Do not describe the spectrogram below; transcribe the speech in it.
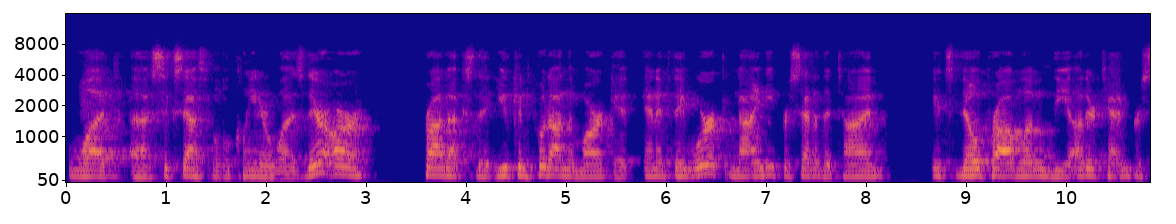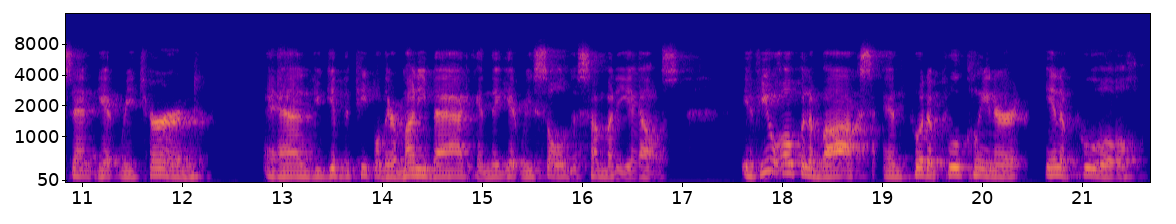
what a successful cleaner was. There are products that you can put on the market, and if they work 90% of the time, it's no problem. The other 10% get returned, and you give the people their money back and they get resold to somebody else. If you open a box and put a pool cleaner in a pool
